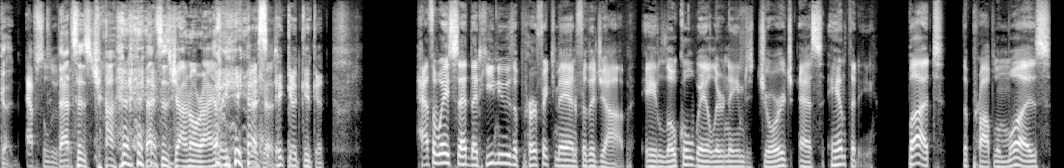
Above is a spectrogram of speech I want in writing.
good. absolutely. That's his John. That's his John O'Reilly. Yes, good. good, good, good. Hathaway said that he knew the perfect man for the job, a local whaler named George S. Anthony. But the problem was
